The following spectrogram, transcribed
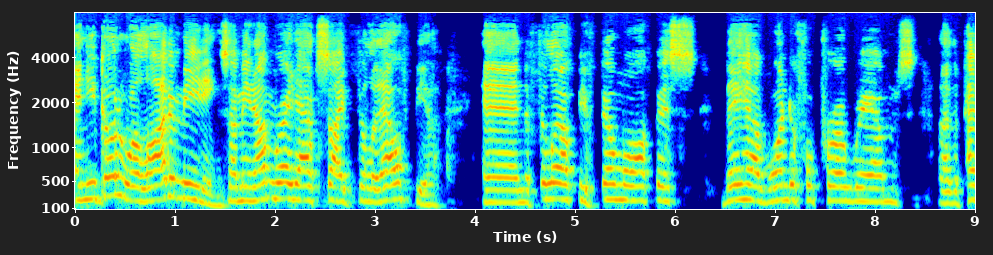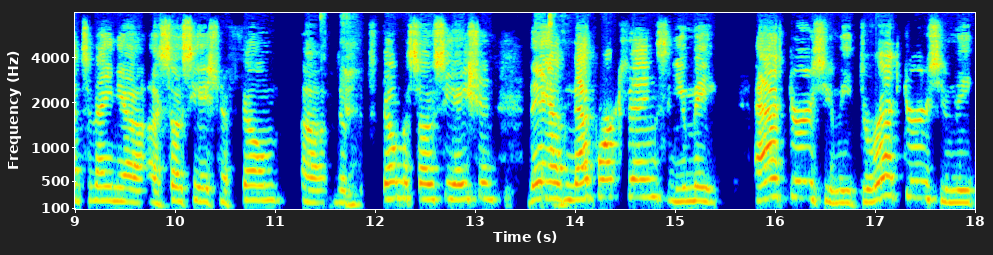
And you go to a lot of meetings. I mean, I'm right outside Philadelphia, and the Philadelphia Film Office, they have wonderful programs. Uh, the Pennsylvania Association of Film, uh, the Okay. Film Association, they have network things, and you meet actors, you meet directors, you meet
